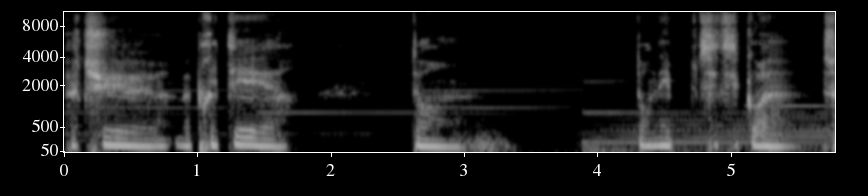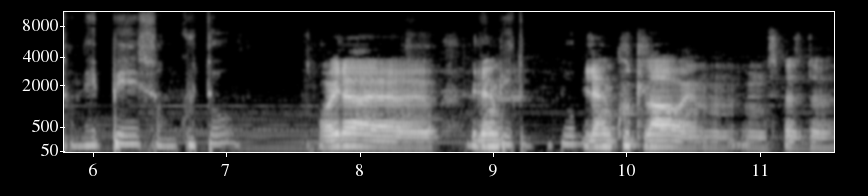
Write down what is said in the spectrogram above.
peux-tu me prêter euh, ton, ton ép- c'est c'est quoi? Son épée, son couteau? Ouais, il a, euh, il a, un, ton il a un coutelas, ouais, une espèce de,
